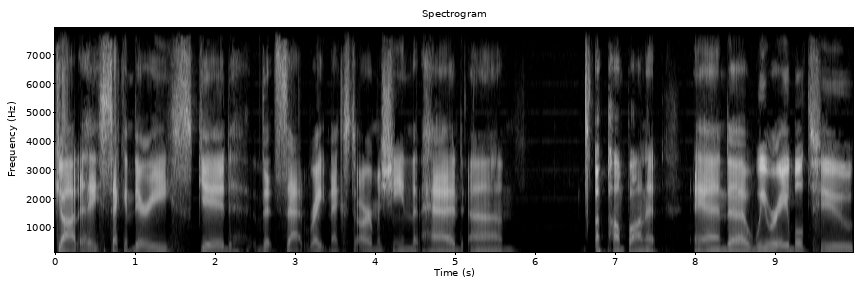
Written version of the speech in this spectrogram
got a secondary skid that sat right next to our machine that had um, a pump on it, and uh, we were able to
